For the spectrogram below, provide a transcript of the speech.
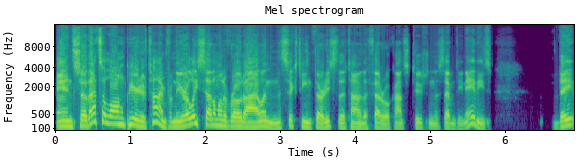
And so that's a long period of time from the early settlement of rhode island in the 1630s to the time of the federal constitution in the 1780s they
